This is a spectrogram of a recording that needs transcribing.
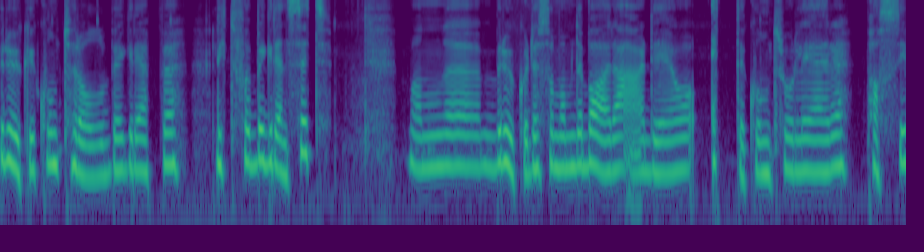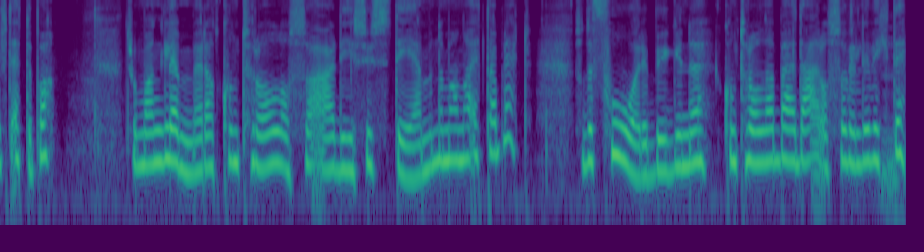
bruker kontrollbegrepet litt for begrenset. Man uh, bruker det som om det bare er det å etterkontrollere passivt etterpå. Jeg tror man glemmer at kontroll også er de systemene man har etablert. Så det forebyggende kontrollarbeidet er også veldig viktig.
